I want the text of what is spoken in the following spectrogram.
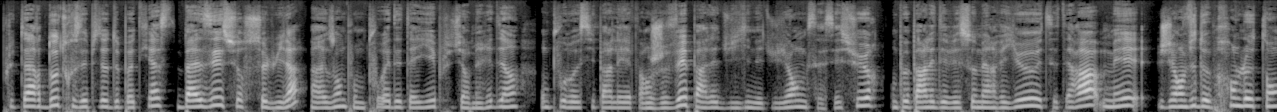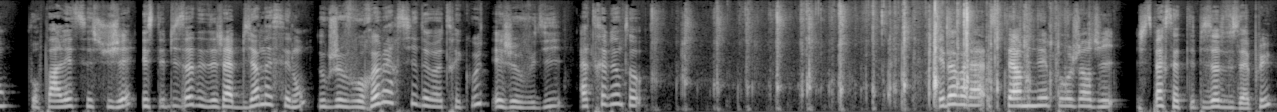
plus tard d'autres épisodes de podcast basés sur celui-là. Par exemple, on pourrait détailler plusieurs méridiens. On pourrait aussi parler... Enfin, je vais parler du yin et du yang, ça c'est sûr. On peut parler des vaisseaux merveilleux, etc. Mais j'ai envie de prendre le temps pour parler de ces sujets. Et cet épisode est déjà bien assez long. Donc je vous remercie de votre écoute et je vous dis à très bientôt. Et ben voilà, c'est terminé pour aujourd'hui. J'espère que cet épisode vous a plu.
